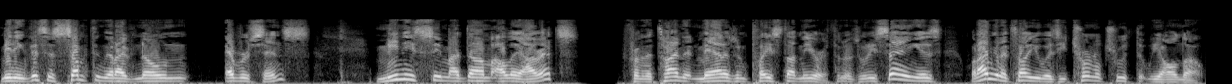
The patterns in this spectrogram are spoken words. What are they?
meaning this is something that I've known ever since. Minisim adam ale aretz from the time that man has been placed on the earth. In other words, what he's saying is, what I'm going to tell you is eternal truth that we all know.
